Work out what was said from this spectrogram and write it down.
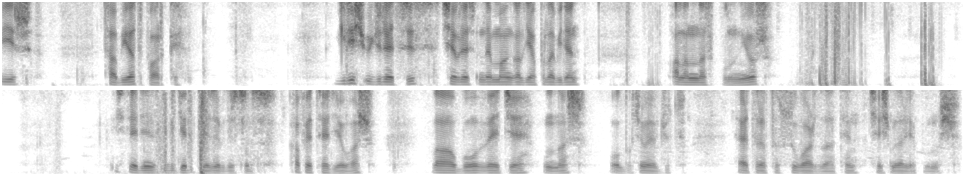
bir tabiat parkı. Giriş ücretsiz. Çevresinde mangal yapılabilen alanlar bulunuyor. İstediğiniz gibi gelip gezebilirsiniz. Kafeterya var. Lavabo, WC bunlar oldukça mevcut. Her tarafta su var zaten. Çeşmeler yapılmış.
